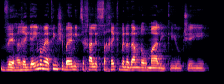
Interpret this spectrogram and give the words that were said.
והרגעים המעטים שבהם היא צריכה לשחק בן אדם נורמלי, כאילו כשהיא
